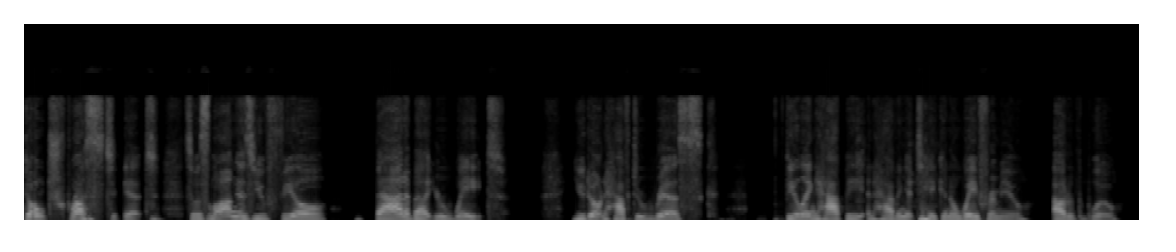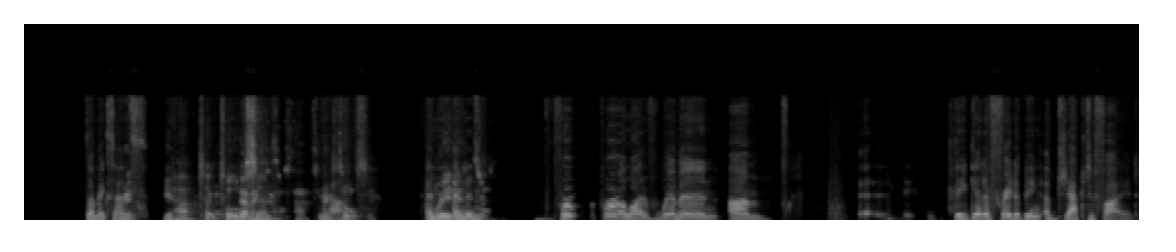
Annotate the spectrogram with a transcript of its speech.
don't trust it. So as long as you feel bad about your weight, you don't have to risk feeling happy and having it taken away from you out of the blue. Does that make sense? Right. Yeah, t- total that sense. Makes sense. Makes yeah. total sense. And, Great and then for for a lot of women, um, they get afraid of being objectified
